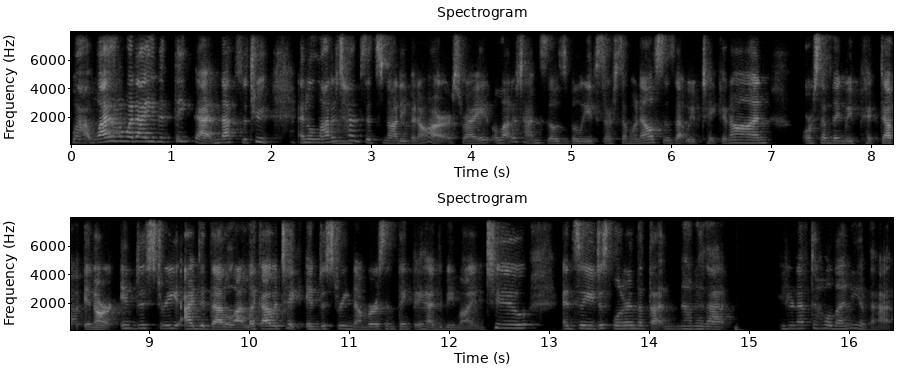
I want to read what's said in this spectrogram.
wow, why would I even think that? And that's the truth. And a lot of mm. times it's not even ours, right? A lot of times those beliefs are someone else's that we've taken on or something we picked up in our industry. I did that a lot. Like I would take industry numbers and think they had to be mine too. And so you just learn that that none of that, you don't have to hold any of that.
